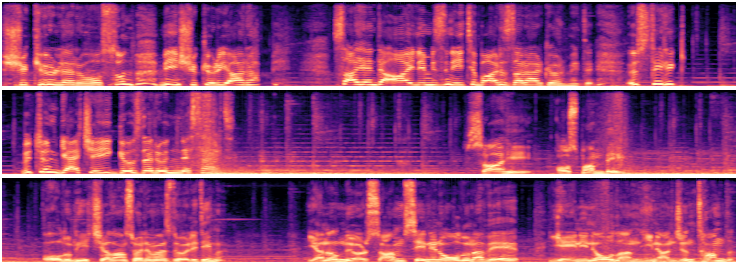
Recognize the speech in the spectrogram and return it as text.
Şükürler olsun. Bin şükür ya Rabbi. Sayende ailemizin itibarı zarar görmedi. Üstelik bütün gerçeği gözler önüne serdin. Sahi Osman Bey. Oğlun hiç yalan söylemezdi öyle değil mi? Yanılmıyorsam senin oğluna ve yeğenine olan inancın tamdı.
